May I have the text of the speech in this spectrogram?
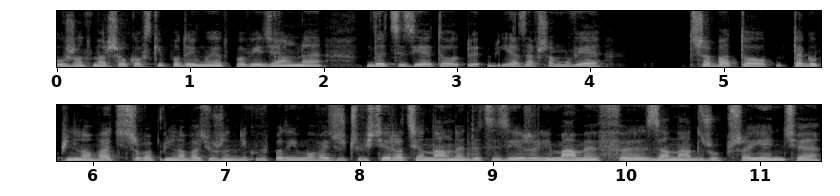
Urząd Marszałkowski podejmuje odpowiedzialne decyzje. To ja zawsze mówię, trzeba to, tego pilnować, trzeba pilnować urzędników i podejmować rzeczywiście racjonalne decyzje. Jeżeli mamy w zanadrzu przejęcie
